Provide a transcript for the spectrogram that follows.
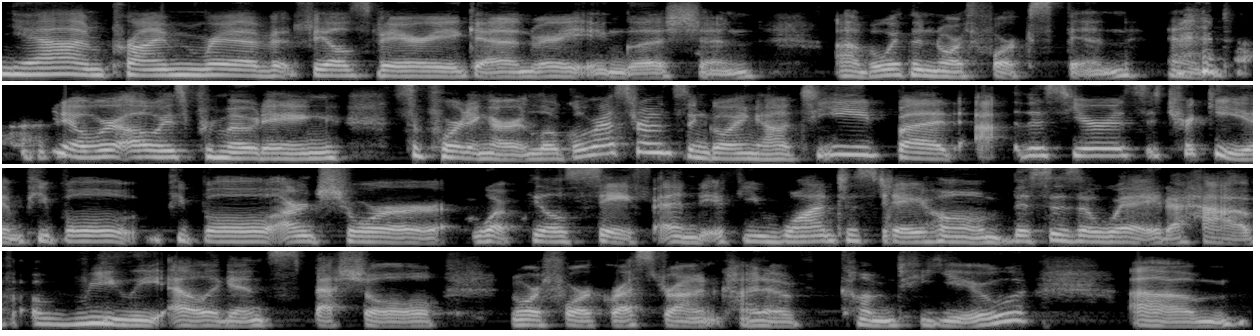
Yeah, and prime rib, it feels very, again, very English and uh, but with a North Fork spin. And, you know, we're always promoting supporting our local restaurants and going out to eat. But uh, this year it's tricky and people people aren't sure what feels safe. And if you want to stay home, this is a way to have a really elegant, special North Fork restaurant kind of come to you. Um,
